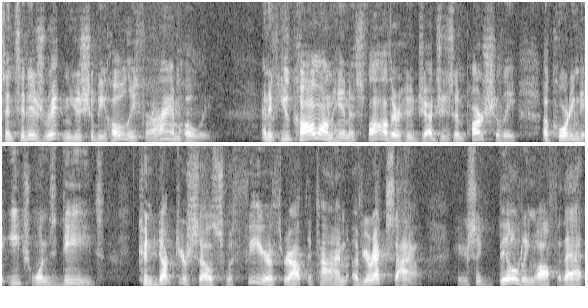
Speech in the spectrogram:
Since it is written, You shall be holy, for I am holy. And if you call on him as Father who judges impartially according to each one's deeds, conduct yourselves with fear throughout the time of your exile. You're building off of that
